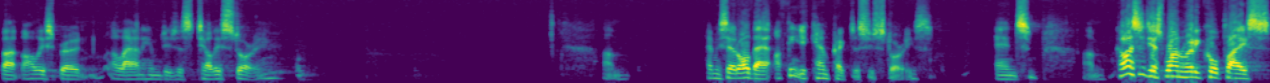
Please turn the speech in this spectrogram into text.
but the Holy Spirit allowed him to just tell his story. Um, having said all that, I think you can practice your stories. And um, can I suggest one really cool place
